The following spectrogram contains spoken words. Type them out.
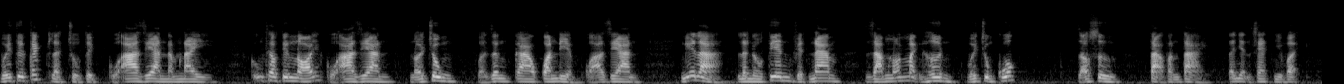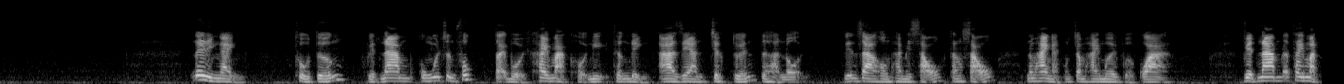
với tư cách là chủ tịch của ASEAN năm nay cũng theo tiếng nói của ASEAN nói chung và dâng cao quan điểm của ASEAN, nghĩa là lần đầu tiên Việt Nam dám nói mạnh hơn với Trung Quốc. Giáo sư Tạ Văn Tài đã nhận xét như vậy. Đây là hình ảnh Thủ tướng Việt Nam ông Nguyễn Xuân Phúc tại buổi khai mạc hội nghị thượng đỉnh ASEAN trực tuyến từ Hà Nội diễn ra hôm 26 tháng 6 năm 2020 vừa qua. Việt Nam đã thay mặt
